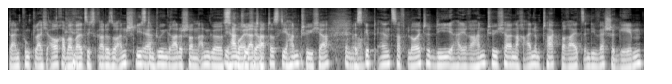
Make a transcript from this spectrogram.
dein Punkt gleich auch, aber weil es sich gerade so anschließt ja. und du ihn gerade schon angespoilert die hattest, die Handtücher. Genau. Es gibt ernsthaft Leute, die ihre Handtücher nach einem Tag bereits in die Wäsche geben.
